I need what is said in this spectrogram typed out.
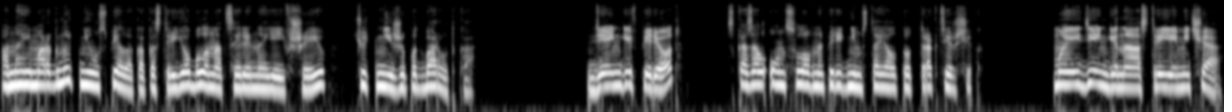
Она и моргнуть не успела, как острие было нацелено ей в шею, чуть ниже подбородка. «Деньги вперед, сказал он, словно перед ним стоял тот трактирщик. Мои деньги на острие меча.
